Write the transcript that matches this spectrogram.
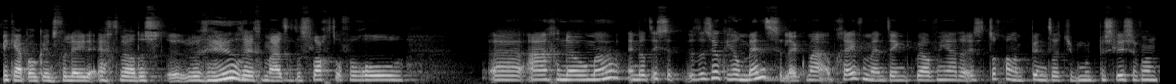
ik heb ook in het verleden echt wel de, heel regelmatig de slachtofferrol uh, aangenomen. En dat is, dat is ook heel menselijk. Maar op een gegeven moment denk ik wel van ja, dan is het toch wel een punt dat je moet beslissen van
